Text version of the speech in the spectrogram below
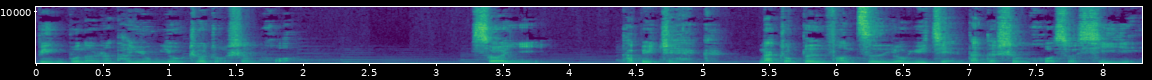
并不能让他拥有这种生活，所以，他被 Jack 那种奔放、自由与简单的生活所吸引。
